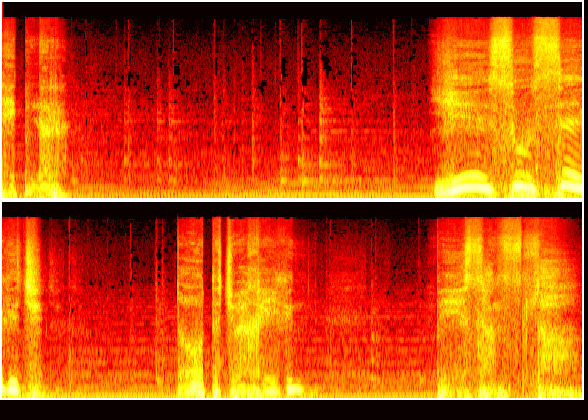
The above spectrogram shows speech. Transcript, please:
тэд нар Есүсээ гэж дуудаж байхыг нь би сонслоо.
